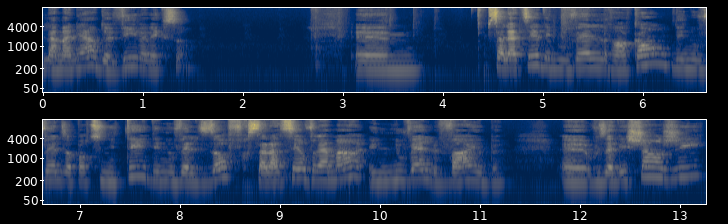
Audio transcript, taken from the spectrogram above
la manière de vivre avec ça. Euh, ça l'attire des nouvelles rencontres, des nouvelles opportunités, des nouvelles offres. Ça l'attire vraiment une nouvelle vibe. Euh, vous avez changé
